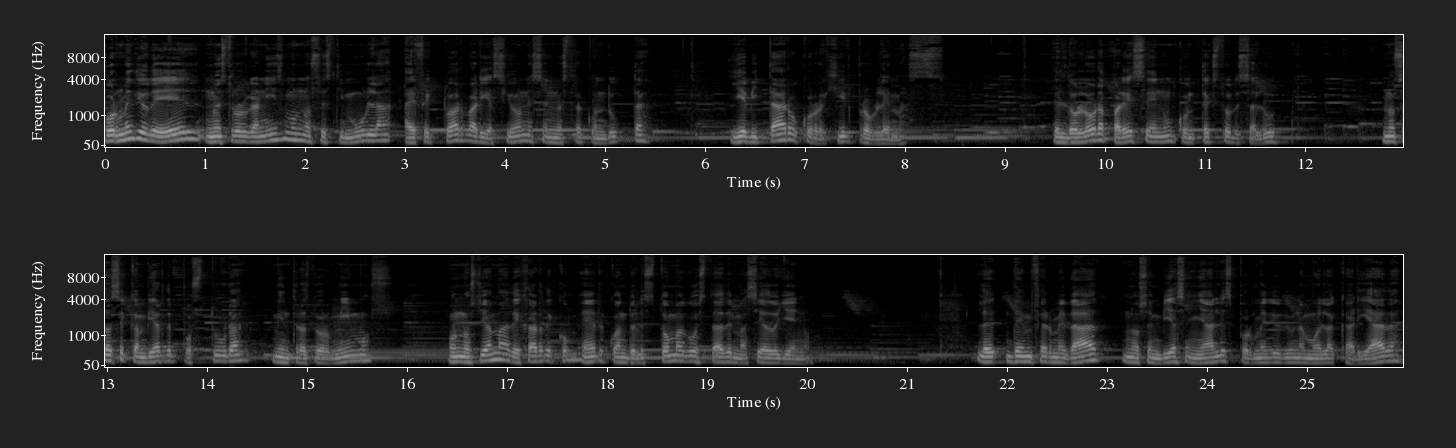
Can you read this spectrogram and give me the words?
Por medio de él, nuestro organismo nos estimula a efectuar variaciones en nuestra conducta y evitar o corregir problemas. El dolor aparece en un contexto de salud, nos hace cambiar de postura mientras dormimos o nos llama a dejar de comer cuando el estómago está demasiado lleno. De enfermedad nos envía señales por medio de una muela cariada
